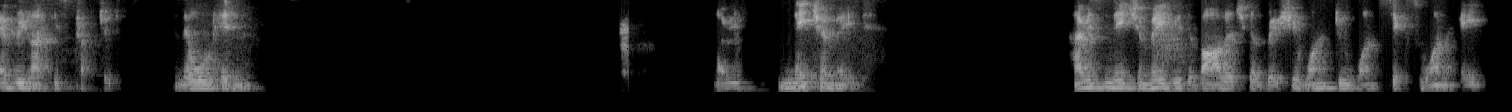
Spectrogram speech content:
every life is structured, and they're all hidden. How is nature made? How is nature made with the biological ratio 1 to 1, 6, 1, 8?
